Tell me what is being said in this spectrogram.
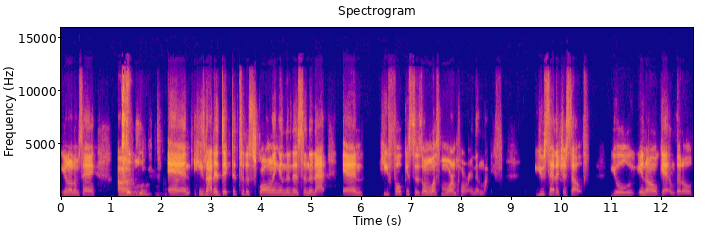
you know what i'm saying? Um, and he's not addicted to the scrolling and the this and the that and he focuses on what's more important in life. You said it yourself. You'll you know get a little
